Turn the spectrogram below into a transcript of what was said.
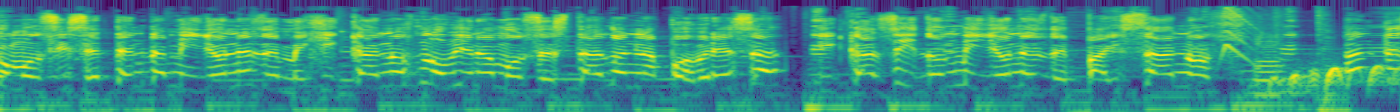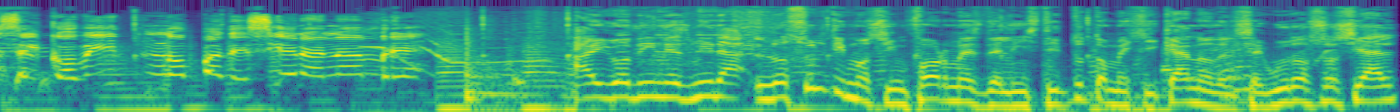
como si 70 millones de mexicanos no hubiéramos estado en la pobreza Antes el COVID no padecieran hambre. Ay, Godínez, mira, los últimos informes del Instituto Mexicano del Seguro Social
